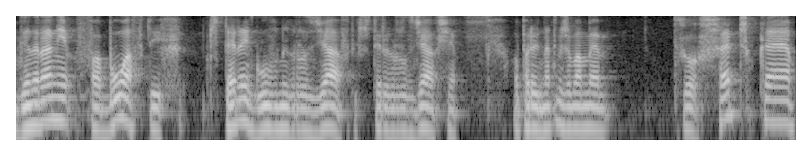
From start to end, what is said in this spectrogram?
Generalnie fabuła w tych czterech głównych rozdziałach, w tych czterech rozdziałach się operuje na tym, że mamy troszeczkę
